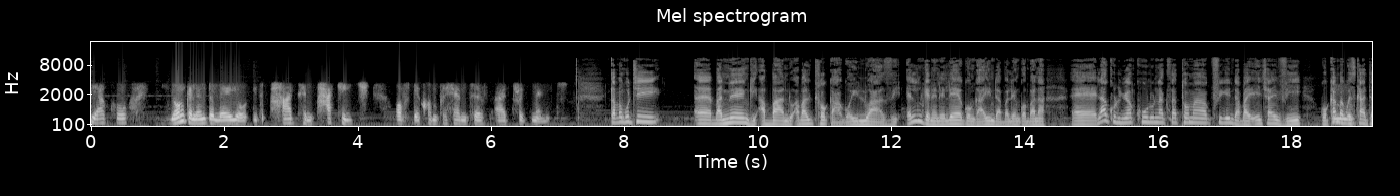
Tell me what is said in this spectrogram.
yakho. Yonke lento leyo it's part and package of the comprehensive uh, treatment. Cabanga ukuthi eh banengi abantu abalihlogako ilwazi elingeneleleko ngayo indaba lenkombana eh lakhulunywa khulu nakusathoma kufika indaba ye-HIV ngokuhamba kwesikhathi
